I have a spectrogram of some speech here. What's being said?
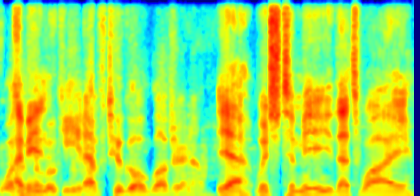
wasn't I mean- for Mookie, he'd have two gold gloves right now. Yeah, which to me, that's why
